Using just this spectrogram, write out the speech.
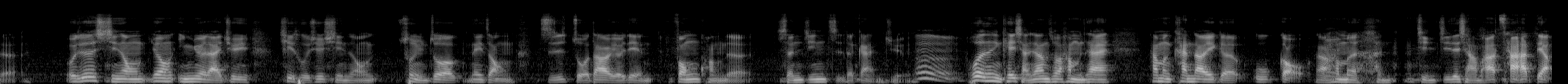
的，我觉得形容用音乐来去企图去形容处女座那种执着到有点疯狂的神经质的感觉，嗯，或者是你可以想象说他们在。他们看到一个污垢，然后他们很紧急的想要把它擦掉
